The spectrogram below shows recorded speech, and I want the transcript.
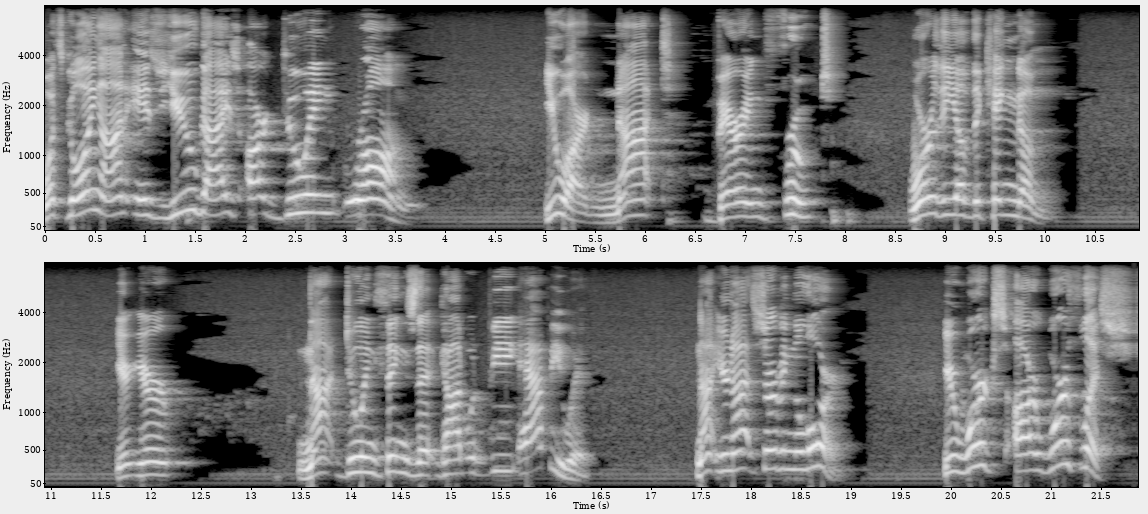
What's going on is you guys are doing wrong. You are not bearing fruit worthy of the kingdom. You're, you're not doing things that God would be happy with. Not, you're not serving the Lord. Your works are worthless.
